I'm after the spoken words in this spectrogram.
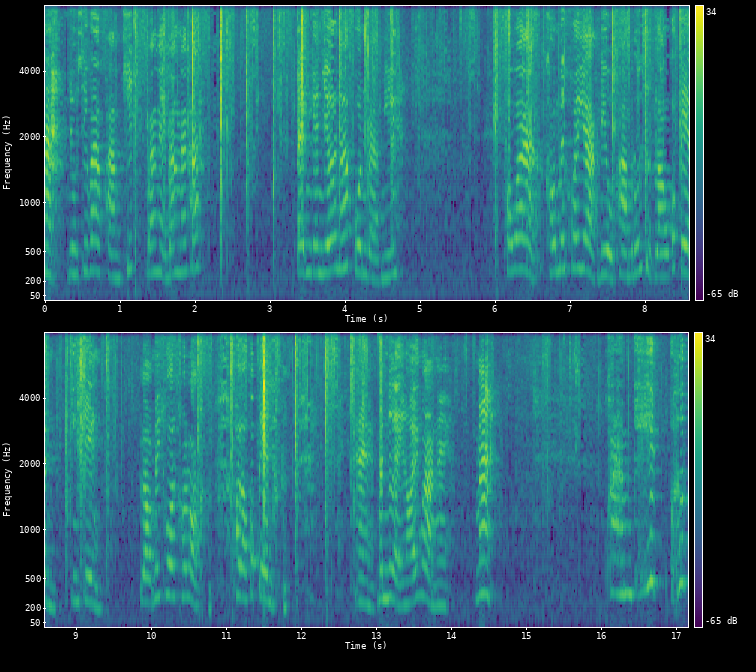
มาดูซิว่าความคิดว่าไงบ้างนะคะ เป็นกันเยอะนะคนแบบนี้ เพราะว่าเขาไม่ค่อยอยากดิวความรู้สึกเราก็เป็นจริง ๆ เราไม่โทษเขาหรอก เพราะเราก็เป็นแหมมันเหนื่อยน้อยกว่าไง มา ความคิดฮึบ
